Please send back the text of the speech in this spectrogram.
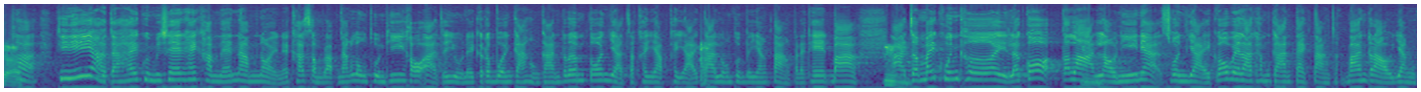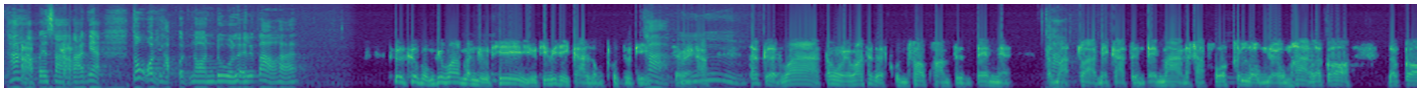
ครับค่ะ ทีนี้อยากจะให้คุณพิเชษฐ์ให้คำแนะนำหน่อยนะคะสำหรับนักลงทุนที่เขาอาจจะอยู่ในกระบวนการของการเริ่มต้น อยากจะขยับขยายการลงทุนไปยังต่างประเทศบ้างอืมอาจจะไม่คุ้นเคย แล้วก็ตลาดเหล่านี้เนี่ยส่วนใหญ่ก็เวลาทำการแตกต่างจากบ้านเราอย่างถ้าหากเป็นสหรัฐเนี่ยต้องอดหลับอดนอนดูเลยหรือเปล่าคะคือคือผมคิดว่ามันอยู่ที่อยู่ที่วิธีการลงทุนอยู่ดีค่ะใช่ไหมครับอืมถ้าเกิดว่าต้องเรียนว่าถ้าเกิดคุณชอบความตื่นเต้นเนี่ย ตลาดตลาดอเมริกาตื่นเต้นมากนะครับ เพราะว่าขึ้นลงเร็วมากแล้วก็แล้วก็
